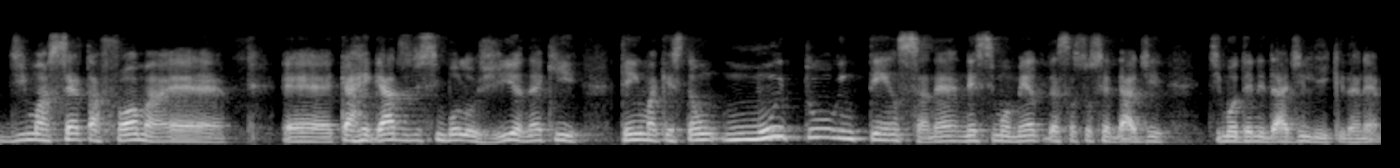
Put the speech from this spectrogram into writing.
de uma certa forma, é, é, carregados de simbologia, né, que tem uma questão muito intensa né, nesse momento dessa sociedade de modernidade líquida. Né?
